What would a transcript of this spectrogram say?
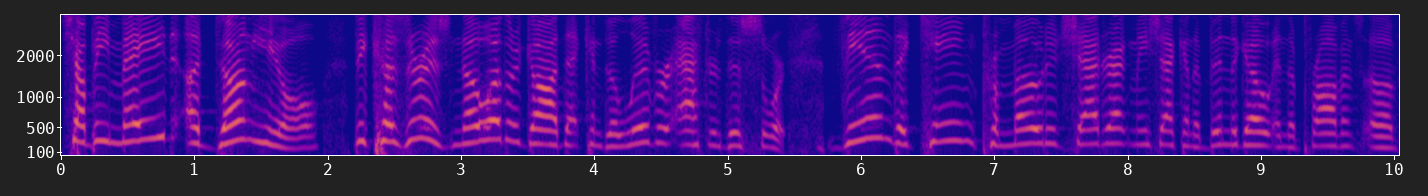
shall be made a dunghill because there is no other God that can deliver after this sort. Then the king promoted Shadrach, Meshach, and Abednego in the province of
